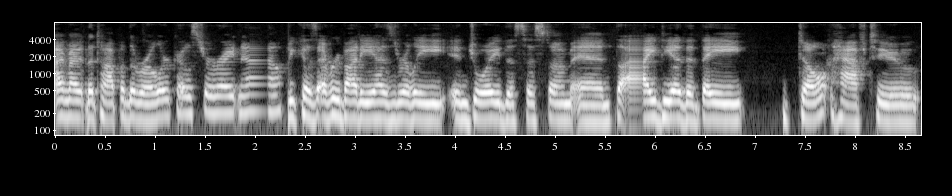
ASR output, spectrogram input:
I'm at the top of the roller coaster right now because everybody has really enjoyed the system and the idea that they don't have to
